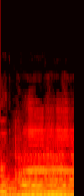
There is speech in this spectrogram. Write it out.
barriga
